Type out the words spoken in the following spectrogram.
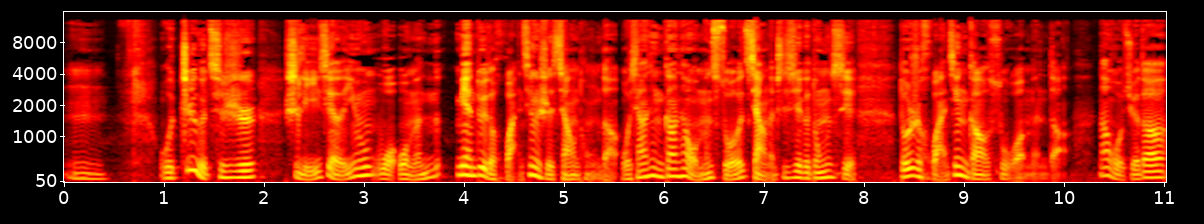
嗯。我这个其实是理解的，因为我我们面对的环境是相同的。我相信刚才我们所讲的这些个东西，都是环境告诉我们的。那我觉得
